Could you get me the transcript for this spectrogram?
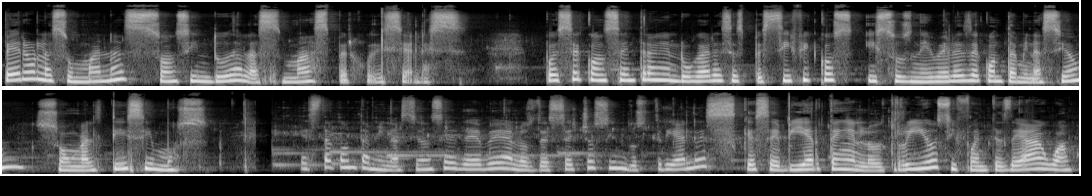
pero las humanas son sin duda las más perjudiciales, pues se concentran en lugares específicos y sus niveles de contaminación son altísimos. Esta contaminación se debe a los desechos industriales que se vierten en los ríos y fuentes de agua,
